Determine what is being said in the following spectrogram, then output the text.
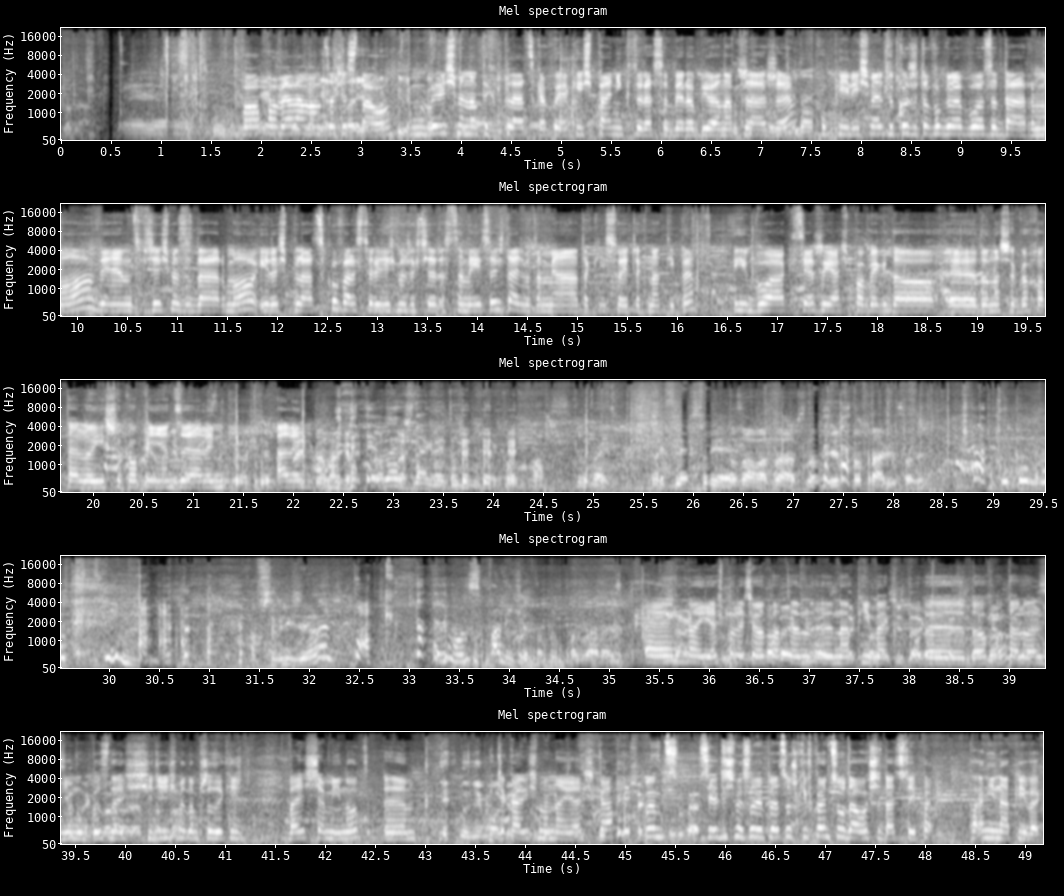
Poopowiadam wam, co się stało. Byliśmy na tych plackach u jakiejś pani, która sobie robiła na plaży. Kupiliśmy, tylko że to w ogóle było za darmo, więc wzięliśmy za darmo ileś placków, ale stwierdziliśmy, że chcemy jej coś dać, bo tam miała taki słoiczek na tipy. I była akcja, że Jaś pobiegł do, y, do naszego hotelu i szukał pieniędzy, ale, ale go nagraj, proszę. Weź nagraj tą dupę, kurwa. Tutaj się flexuje. No zobacz, zobacz, no, już poprawił sobie. A przybliżyłeś? Tak. Nie mógł spalić się ta dupa zaraz. E, No i Jaś poleciał potem e, można na tak piwek polecieć, tak, e, właśnie. do hotelu, ale nie mógł go znaleźć. Siedzieliśmy tam przez jakieś 20 minut. em, No nie mogę. Czekaliśmy na Jaśka. Więc Zjedliśmy sobie placuszki, w końcu udało się dać tej pa- pani napiwek.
